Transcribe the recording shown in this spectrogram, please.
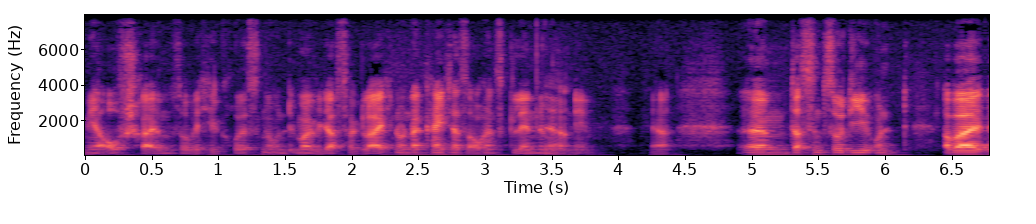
mir aufschreiben, so welche Größen und immer wieder vergleichen und dann kann ich das auch ins Gelände ja. mitnehmen. Ja. Ähm, das sind so die und aber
